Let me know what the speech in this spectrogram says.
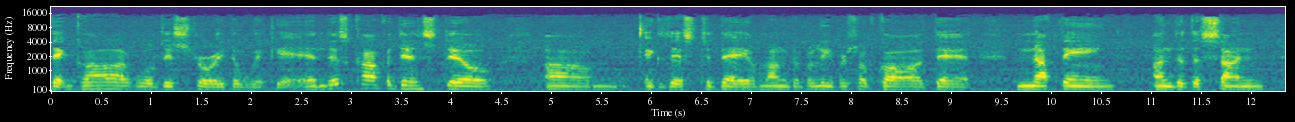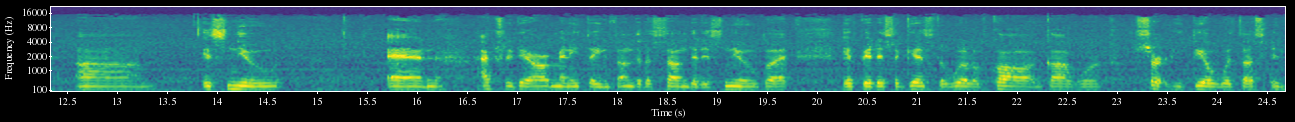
that God will destroy the wicked. And this confidence still um, exists today among the believers of God that nothing under the sun um, is new. And actually, there are many things under the sun that is new, but if it is against the will of God, God will certainly deal with us in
